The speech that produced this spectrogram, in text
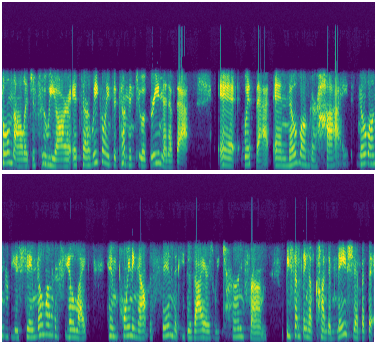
full knowledge of who we are. It's are we going to come into agreement of that? Uh, with that, and no longer hide, no longer be ashamed, no longer feel like him pointing out the sin that he desires we turn from, be something of condemnation, but that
